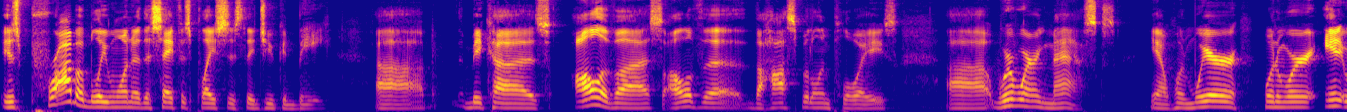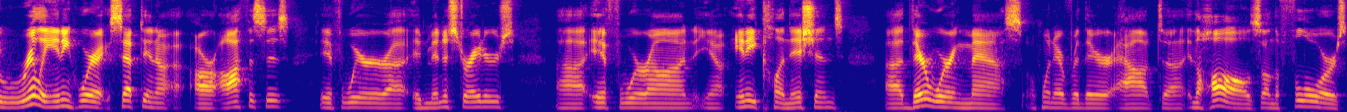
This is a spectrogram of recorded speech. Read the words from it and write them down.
is probably one of the safest places that you can be uh, because all of us all of the the hospital employees uh, we're wearing masks. You know when we're when we're in, really anywhere except in our, our offices if we're uh, administrators, uh, if we're on, you know, any clinicians, uh, they're wearing masks whenever they're out uh, in the halls, on the floors,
